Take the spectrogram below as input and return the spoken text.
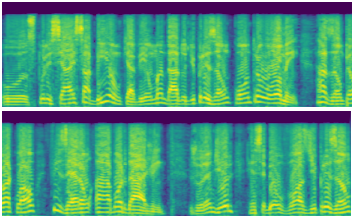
Os policiais sabiam que havia um mandado de prisão contra o homem, razão pela qual fizeram a abordagem. Jurandir recebeu voz de prisão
